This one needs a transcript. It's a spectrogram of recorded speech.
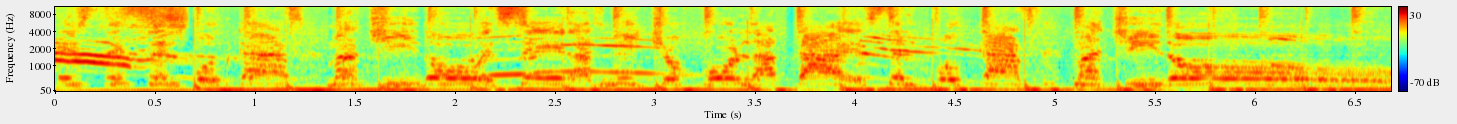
Este es el podcast más chido, este era mi chocolata, este es el podcast más chido.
